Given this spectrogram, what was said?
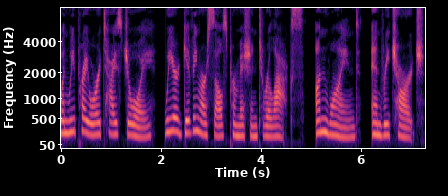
When we prioritize joy, we are giving ourselves permission to relax, unwind, and recharge.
